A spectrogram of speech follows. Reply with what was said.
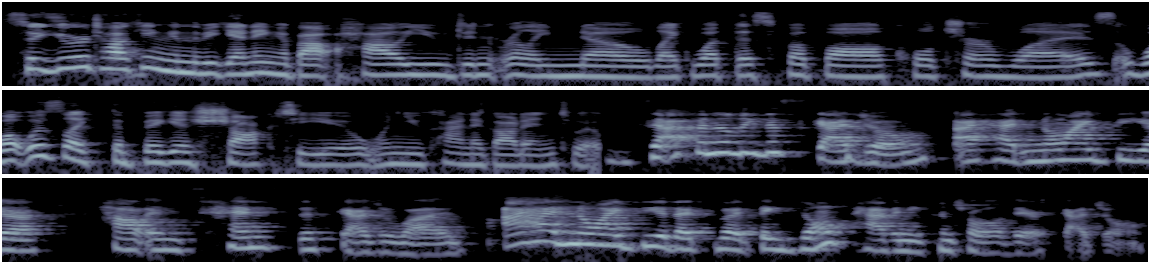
So you were talking in the beginning about how you didn't really know like what this football culture was. What was like the biggest shock to you when you kind of got into it? Definitely the schedule. I had no idea how intense the schedule was. I had no idea that like they don't have any control of their schedule.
